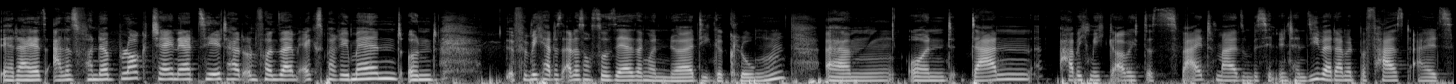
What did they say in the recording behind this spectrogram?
er da jetzt alles von der Blockchain erzählt hat und von seinem Experiment und für mich hat das alles noch so sehr, sagen wir, nerdy geklungen. Ähm, und dann habe ich mich, glaube ich, das zweite Mal so ein bisschen intensiver damit befasst, als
